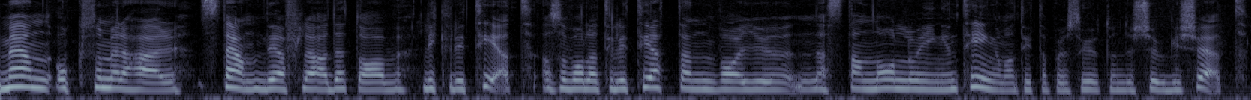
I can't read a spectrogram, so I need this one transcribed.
men också med det här ständiga flödet av likviditet. Alltså volatiliteten var ju nästan noll och ingenting om man tittar på hur det såg ut under 2021.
